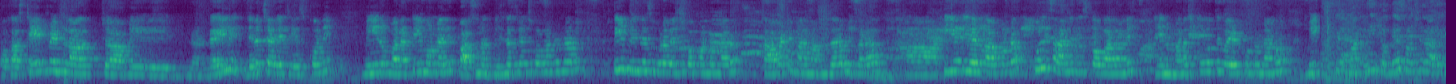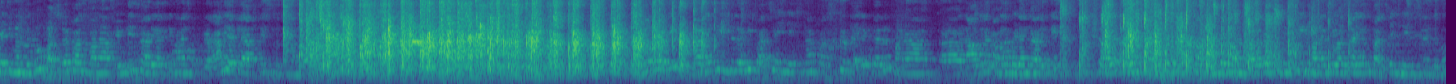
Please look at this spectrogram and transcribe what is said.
ఒక స్టేట్మెంట్ లా మీ డైలీ దినచర్య చేసుకొని మీరు మన టీం ఉన్నది పర్సనల్ బిజినెస్ పెంచుకోమంటున్నారు. టీం బిజినెస్ కూడా పెంచుకోమంటున్నారు. కాబట్టి మనం అందరం ఇక్కడ టీఏటీఎల్ కాకుండా ఫుల్ సాలరీ తీసుకోవాలని నేను మనస్ఫూర్తిగా వేడుకుంటున్నాను. మీకు తొమ్మిది సంవత్సరాలు అడిగినందుకు ఫస్ట్ ఆఫ్ ఆల్ మన ఎండి సార్ గారికి మనం గ్రాండ్ క్లాస్ తీసుకుంటున్నాం మనకి ఇందులోకి పరిచయం చేసిన ఫస్ట్ డైరెక్టర్ మన ఆ, నాగుల కమల మేడం గారికి చాలా థాంక్స్. మన తరగతి నుంచి మన వ్యవసాయం పరిచయం చేసినందుకు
